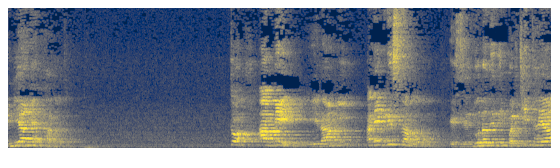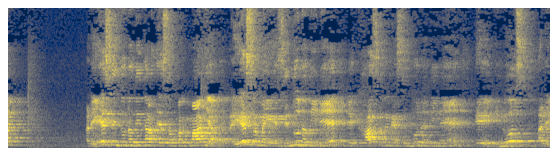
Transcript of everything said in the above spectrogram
ઇન્ડિયા અને ભારત. તો આ બે ઈરાની અને ગ્રીસના લોકો, એ સિંધુ નદીથી પરિચિત થયા અને એ સિંધુ નદીના એ સંપર્કમાં આવ્યા. અને એ સમયે સિંધુ નદીને એ ખાસ કરીને સિંધુ નદીને એ ઇન્ડોસ અને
